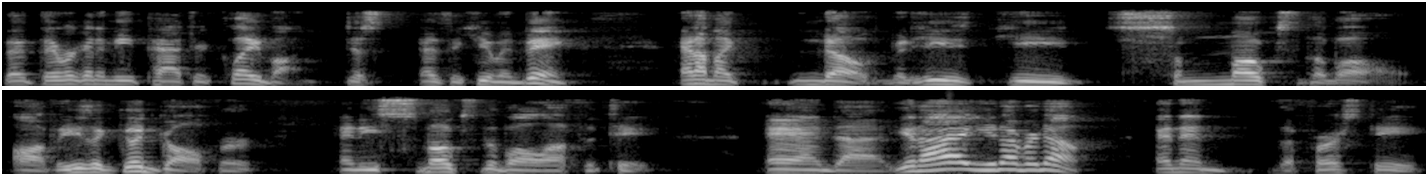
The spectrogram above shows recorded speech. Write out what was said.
that they were going to meet Patrick Claybon just as a human being. And I'm like, no, but he he smokes the ball off. He's a good golfer, and he smokes the ball off the tee. And uh, you know, you never know. And then the first tee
